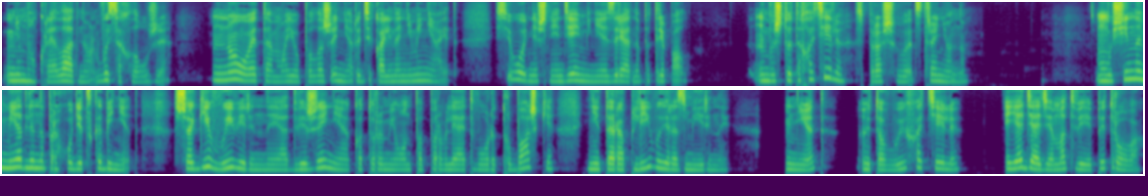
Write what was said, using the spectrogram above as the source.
Не мокрая, ладно, высохла уже. Но это мое положение радикально не меняет. Сегодняшний день меня изрядно потрепал. «Вы что-то хотели?» – спрашиваю отстраненно. Мужчина медленно проходит в кабинет. Шаги выверенные, а движения, которыми он поправляет ворот рубашки, неторопливы и размерены. «Нет, это вы хотели. Я дядя Матвея Петрова».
